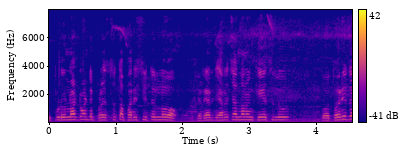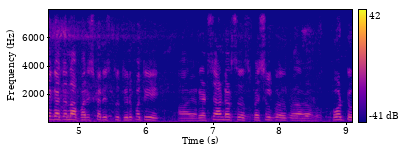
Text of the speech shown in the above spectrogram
ఇప్పుడున్నటువంటి ప్రస్తుత పరిస్థితుల్లో ఎర్రచందనం కేసులు త్వరితగతిన పరిష్కరిస్తూ Tirupati red sanders special court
